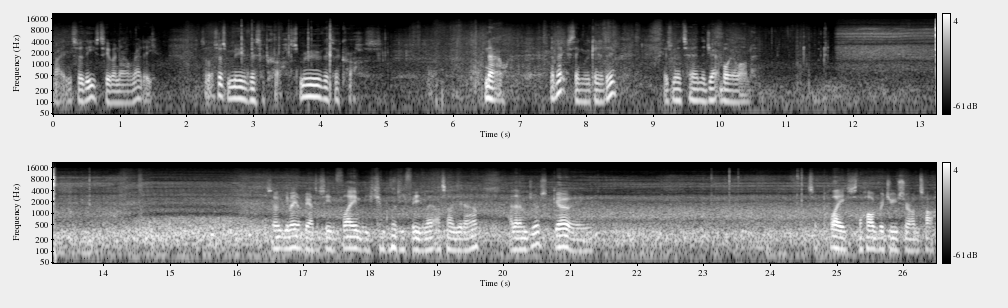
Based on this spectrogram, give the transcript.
Right, and so these two are now ready. So let's just move this across, move this across. Now, the next thing we're going to do is we're going to turn the Jetboil on. So you may not be able to see the flame, but you can bloody feel it, I'll tell you now. And then I'm just going to place the hob reducer on top.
